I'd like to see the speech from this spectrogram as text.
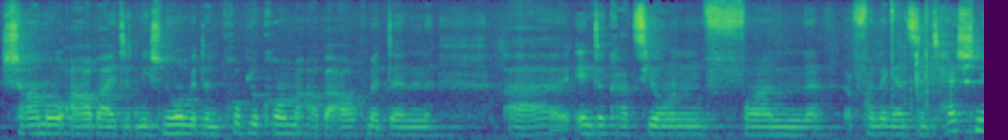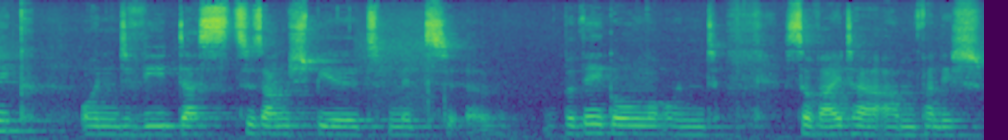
Shamo arbeitet, nicht nur mit dem Publikum, aber auch mit den äh, Integration von, von der ganzen Technik und wie das zusammenspielt mit äh, Bewegung und so weiter, ähm, fand ich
